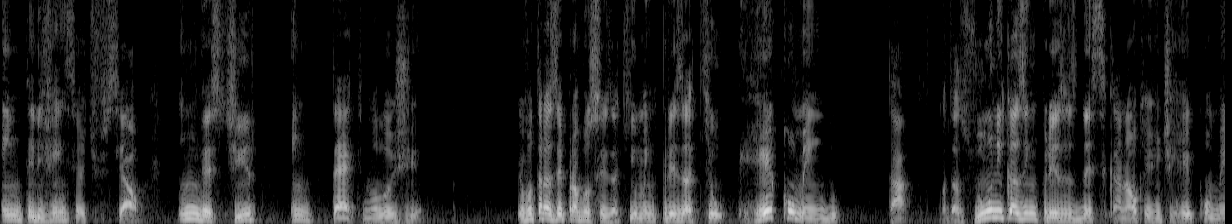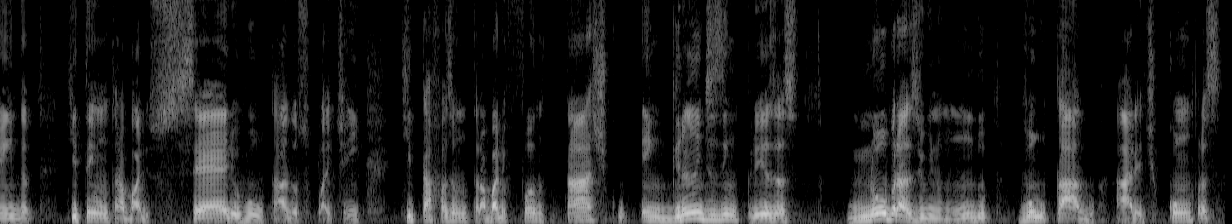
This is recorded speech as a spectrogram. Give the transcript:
em inteligência artificial, investir em tecnologia. Eu vou trazer para vocês aqui uma empresa que eu recomendo, tá? Uma das únicas empresas nesse canal que a gente recomenda que tem um trabalho sério voltado ao supply chain, que está fazendo um trabalho fantástico em grandes empresas no Brasil e no mundo, voltado à área de compras,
